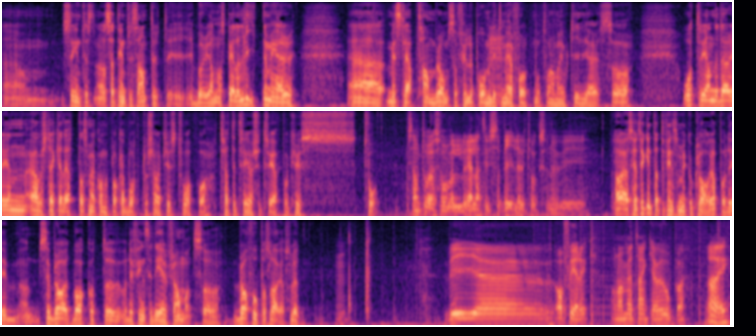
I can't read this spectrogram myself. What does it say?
Um, ser intress- har sett intressant ut i, i början och spelar lite mer uh, med släppt handbroms och fyller på med lite mer folk mot vad de har gjort tidigare. Så Återigen det där är en överstreckad etta som jag kommer plocka bort och köra kryss 2 på. 33 och 23 på kryss 2. Sampdoria såg väl relativt stabila ut också nu i Ja, alltså jag tycker inte att det finns så mycket att klaga på. Det ser bra ut bakåt och, det finns idéer framåt. Så bra fotbollslag, absolut. Vi, eh, ja Fredrik, har du några mer tankar i Europa? Nej,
